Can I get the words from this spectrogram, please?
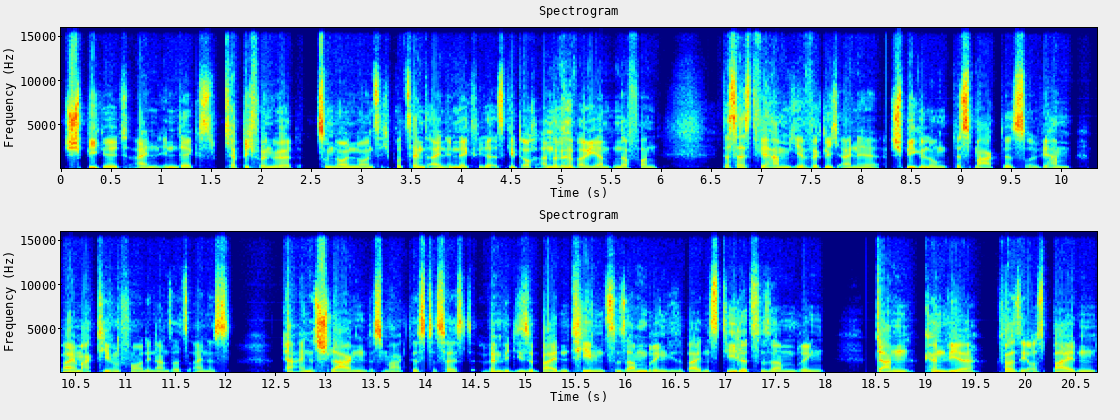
spiegelt einen Index. Ich habe dich vorhin gehört, zu 99 Prozent einen Index wieder. Es gibt auch andere Varianten davon. Das heißt, wir haben hier wirklich eine Spiegelung des Marktes und wir haben bei einem aktiven Fonds den Ansatz eines ja, eines Schlagen des Marktes. Das heißt, wenn wir diese beiden Themen zusammenbringen, diese beiden Stile zusammenbringen, dann können wir quasi aus beiden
